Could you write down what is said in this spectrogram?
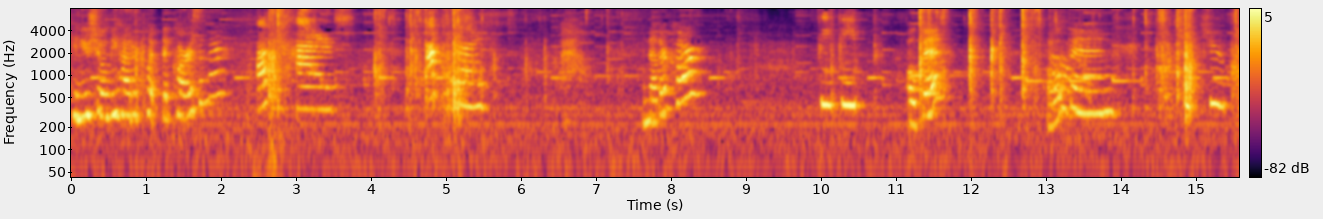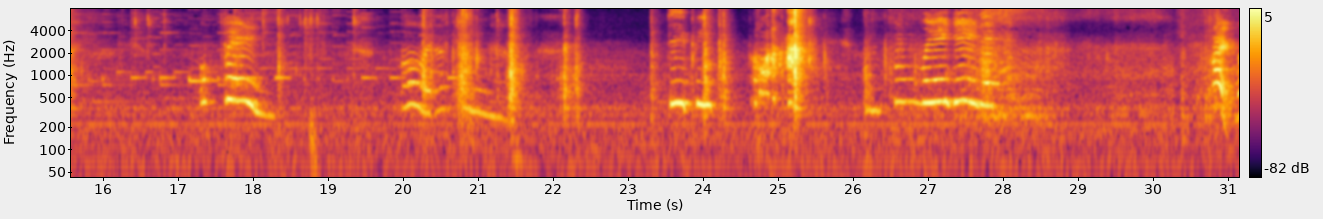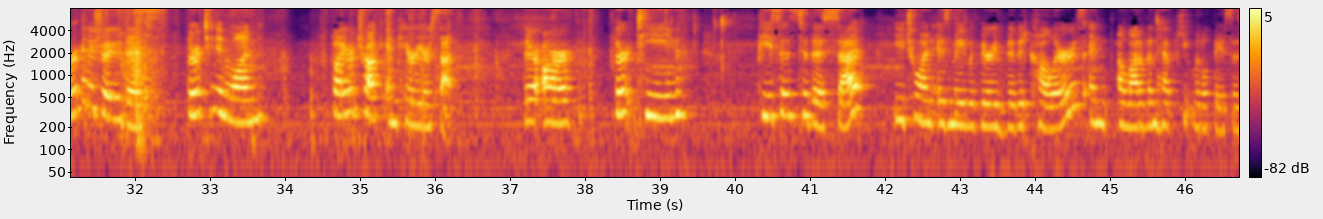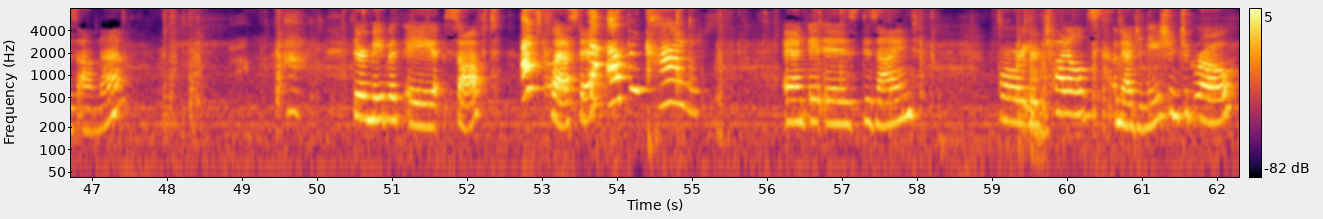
Can you show me how to put the cars in there? Okay. Okay. Wow. Another car? Beep beep. Open. Open. Show you this 13 in 1 fire truck and carrier set. There are 13 pieces to this set. Each one is made with very vivid colors and a lot of them have cute little faces on them. They're made with a soft plastic The open card. and it is designed for your child's imagination to grow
